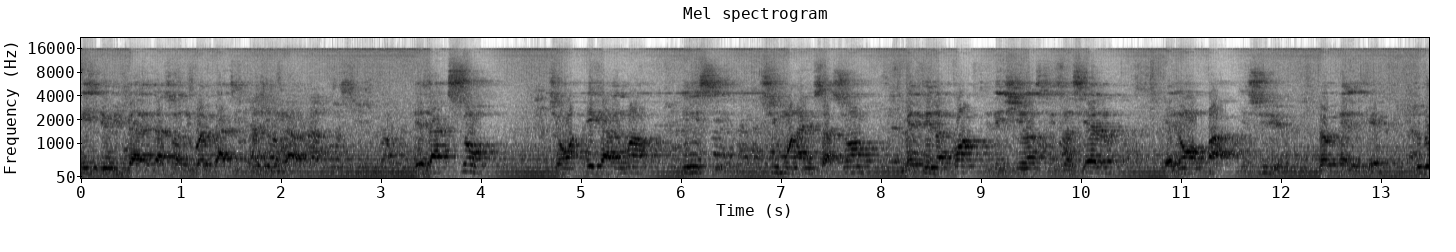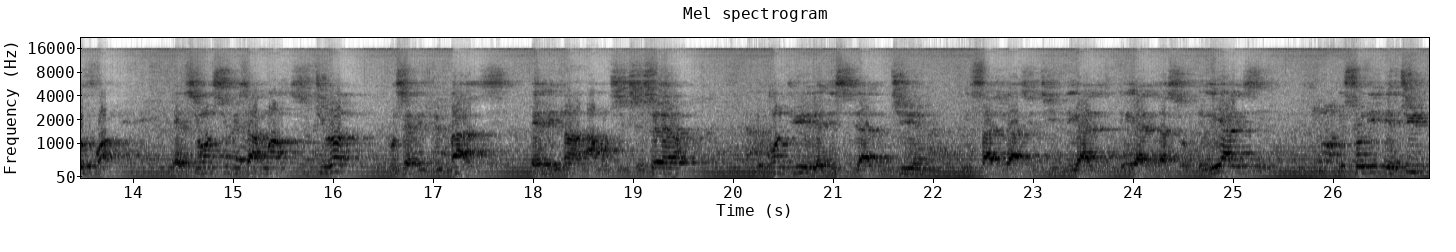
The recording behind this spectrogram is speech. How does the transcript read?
et de vulgarisation des bonnes pratiques en général. Des actions seront également initiées sur mon administration, mais tenant compte de l'échéance essentielle et non pas, bien sûr, leur plein effet. Toutefois, elles seront suffisamment structurantes pour servir de base permettant à mon successeur de conduire les décisions de l'agriculture. Il s'agira à ce titre de réaliser de solides études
